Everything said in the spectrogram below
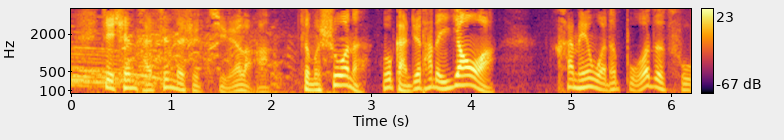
这身材真的是绝了啊！怎么说呢？我感觉他的腰啊，还没我的脖子粗。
